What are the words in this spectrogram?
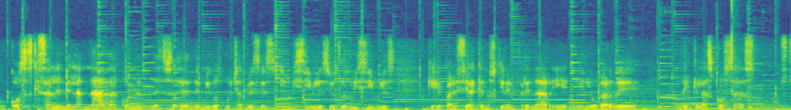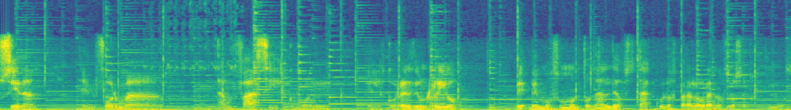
con cosas que salen de la nada, con enemigos muchas veces invisibles y otros visibles que pareciera que nos quieren frenar y, en lugar de, de, que las cosas sucedan en forma tan fácil como el, el correr de un río, vemos un montonal de obstáculos para lograr nuestros objetivos.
